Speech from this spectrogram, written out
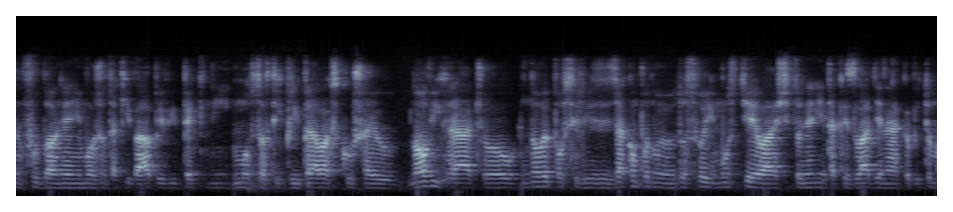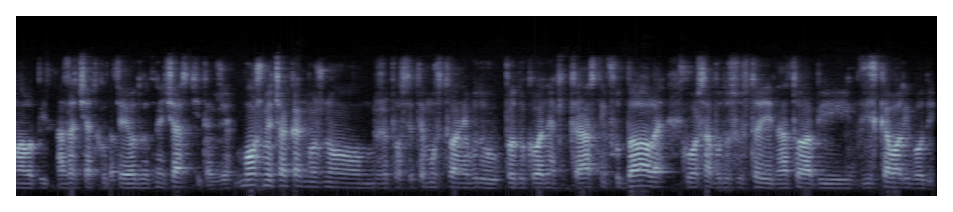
ten futbal nie je možno taký vábivý, pekný. Mužstva v tých prípravách skúšajú nových hráčov, nové posily zakomponujú do svojich mustiev a ešte to není také zladené, ako by to malo byť na začiatku tej odvetnej časti. Takže môžeme čakať možno, že proste tie mužstva nebudú produkovať nejaký krásny futbal, ale skôr sa budú sústrediť na to, aby získavali body.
